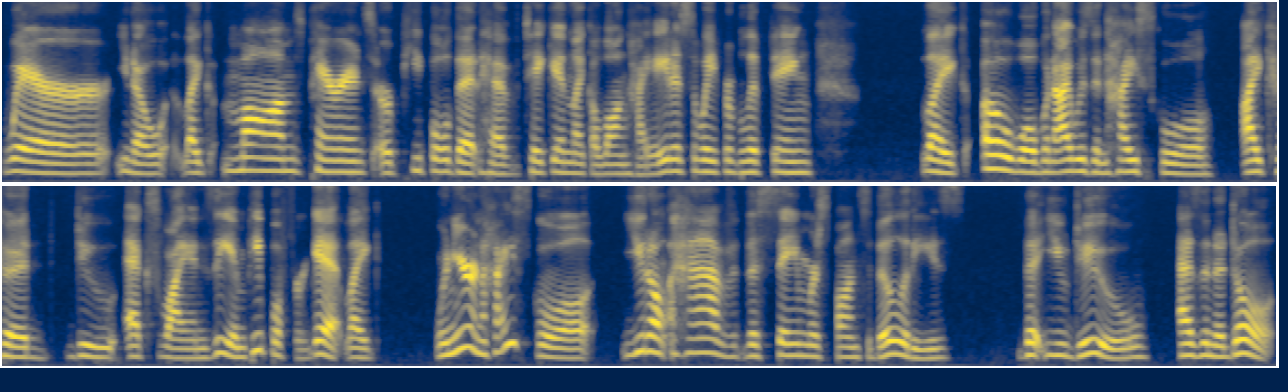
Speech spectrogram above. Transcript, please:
where, you know, like moms, parents, or people that have taken like a long hiatus away from lifting, like, oh, well, when I was in high school, I could do X, Y, and Z. And people forget, like, when you're in high school, you don't have the same responsibilities that you do as an adult.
